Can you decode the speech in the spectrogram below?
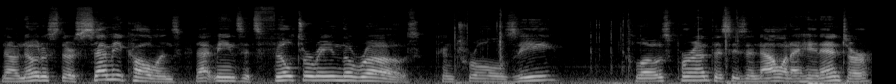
Now notice there's semicolons. That means it's filtering the rows. Control Z, close parentheses. And now when I hit Enter,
